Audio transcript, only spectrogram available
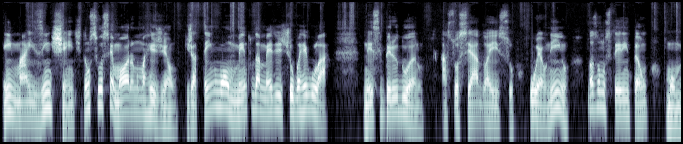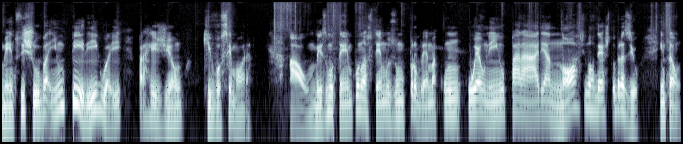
em mais enchente. Então, se você mora numa região que já tem um aumento da média de chuva regular nesse período do ano, associado a isso o El Ninho, nós vamos ter então momentos de chuva e um perigo aí para a região que você mora. Ao mesmo tempo, nós temos um problema com o El Ninho para a área norte e nordeste do Brasil. Então,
